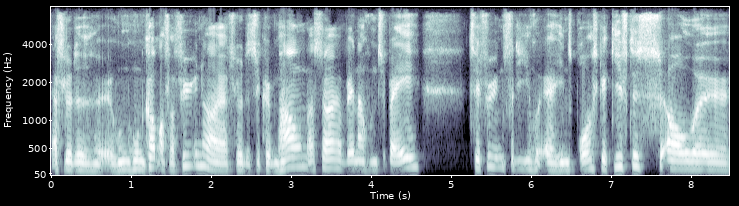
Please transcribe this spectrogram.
er flyttet, øh, hun, hun kommer fra Fyn og er flyttet til København, og så vender hun tilbage til Fyn, fordi øh, hendes bror skal giftes, og øh,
